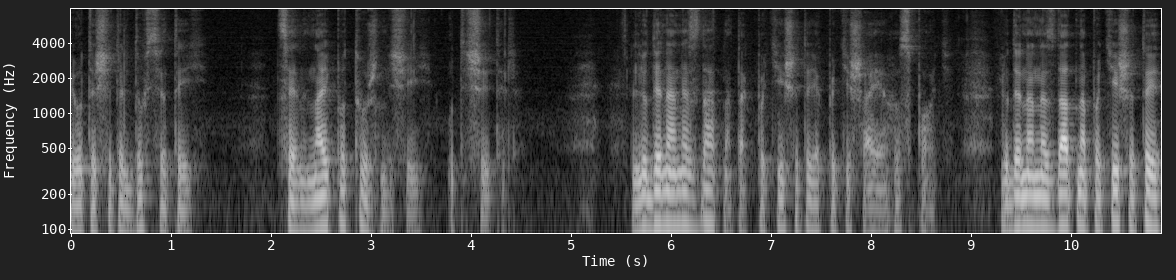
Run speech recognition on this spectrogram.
І утешитель Дух Святий це найпотужніший утешитель. Людина не здатна так потішити, як потішає Господь. Людина не здатна потішити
